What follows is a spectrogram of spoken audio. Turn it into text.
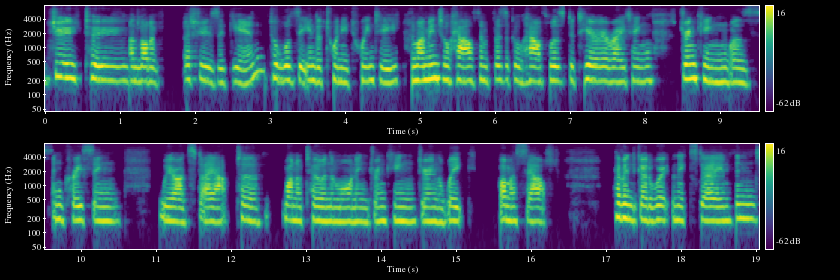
due to a lot of issues again towards the end of 2020, my mental health and physical health was deteriorating. Drinking was increasing, where I'd stay up to one or two in the morning drinking during the week by myself, having to go to work the next day. And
